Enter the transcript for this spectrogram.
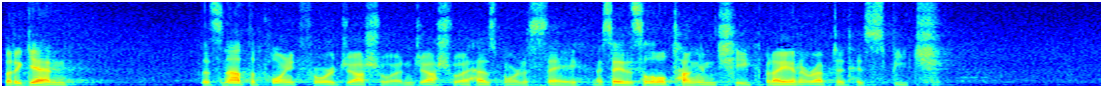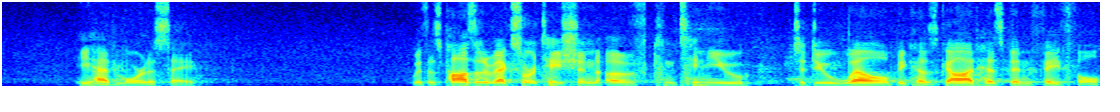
But again, that's not the point for Joshua, and Joshua has more to say. I say this a little tongue in cheek, but I interrupted his speech. He had more to say. With his positive exhortation of continue to do well because God has been faithful.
